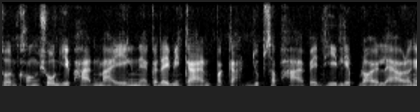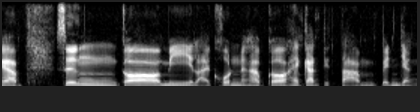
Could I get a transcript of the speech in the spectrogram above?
ส่วนของช่วงที่ผ่านมาเองเนี่ยก็ได้มีการประกาศยุบสภาเป็นที่เรียบร้อยแล้วนะครับ ซึ่งก็มีหลายคนนะครับก็ให้การติดตามเป็นอย่าง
